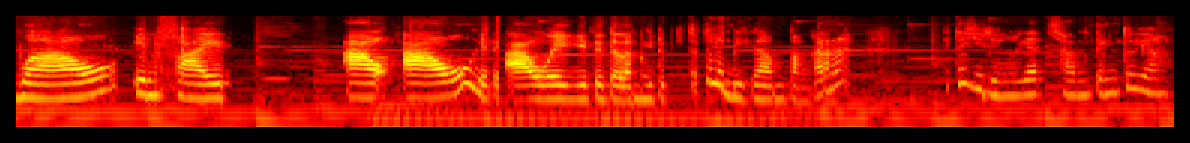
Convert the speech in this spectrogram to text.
wow, invite au au gitu awe gitu dalam hidup kita tuh lebih gampang karena kita jadi ngelihat something tuh yang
